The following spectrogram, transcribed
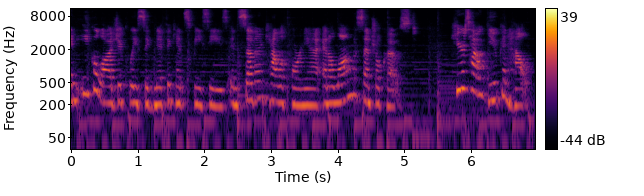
and ecologically significant species in Southern California and along the Central Coast. Here's how you can help.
